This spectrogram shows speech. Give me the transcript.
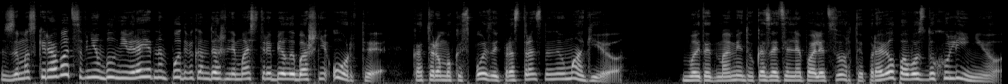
Замаскироваться в нем был невероятным подвигом даже для мастера Белой Башни Орты, который мог использовать пространственную магию. В этот момент указательный палец Орты провел по воздуху линию.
